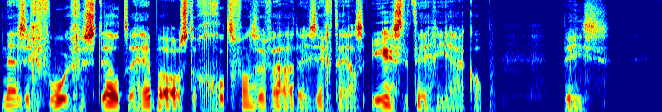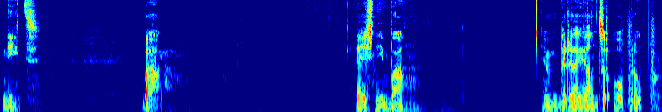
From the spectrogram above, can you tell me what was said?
Na zich voorgesteld te hebben als de God van zijn vader, zegt hij als eerste tegen Jacob: Wees niet bang. Wees niet bang. Een briljante oproep.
